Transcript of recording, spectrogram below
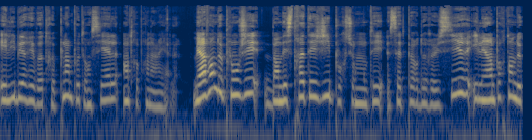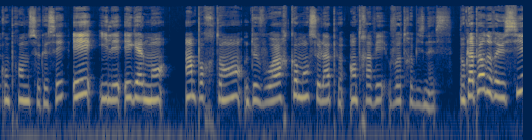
et libérer votre plein potentiel entrepreneurial. Mais avant de plonger dans des stratégies pour surmonter cette peur de réussir, il est important de comprendre ce que c'est et il est également important de voir comment cela peut entraver votre business. Donc la peur de réussir,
